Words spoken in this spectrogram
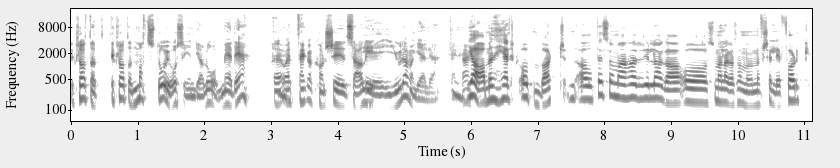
Det er at, det er klart at Mats står jo også i en dialog med det. Eh, Og jeg tenker kanskje særlig i, juleevangeliet. Ja, men helt åpenbart. Alt det som jeg har laga, og som jeg har laga sammen med forskjellige folk,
